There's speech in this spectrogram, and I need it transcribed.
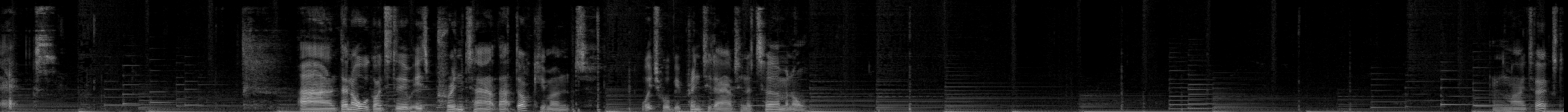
x. And then all we're going to do is print out that document which will be printed out in a terminal my text.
